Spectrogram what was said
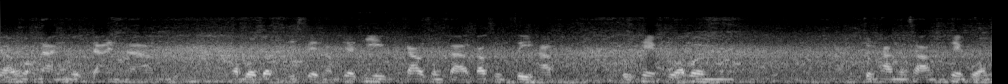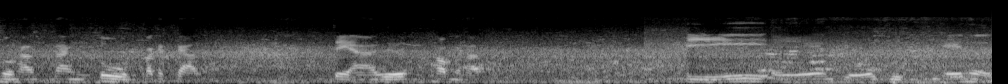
แล้วผมนั่งรถจ่ายนะครับขบวนรถพิเศษนำเที่ยวที่ 903 904 ครับกรุงเทพหัวเบิงจุมพาเมืองสามกรุงเทพหัวเมืองครับนั่งตู้ประกาศ JR หรือทอมนะครับ E N U G A หนึ่ง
